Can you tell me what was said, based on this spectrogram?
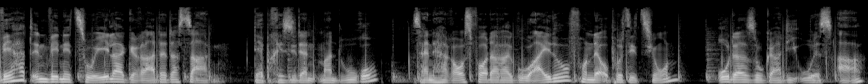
Wer hat in Venezuela gerade das Sagen? Der Präsident Maduro? Sein Herausforderer Guaido von der Opposition? Oder sogar die USA?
